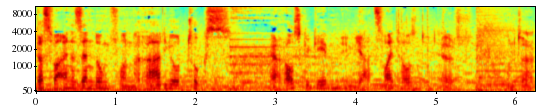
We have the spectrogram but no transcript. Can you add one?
Das war eine Sendung von Radio Tux, herausgegeben im Jahr 2011 unter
